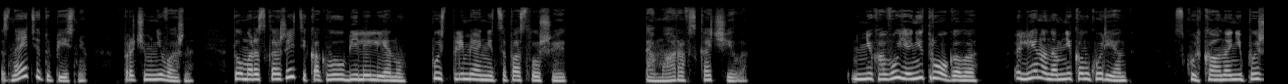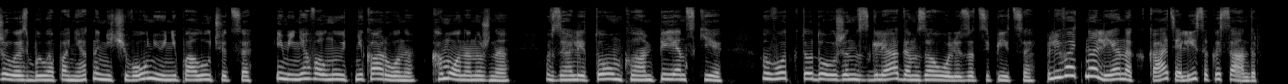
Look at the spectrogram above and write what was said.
Знаете эту песню? Впрочем, неважно. Тома, расскажите, как вы убили Лену. Пусть племянница послушает». Тамара вскочила. «Никого я не трогала. Лена нам не конкурент. Сколько она не пыжилась, было понятно, ничего у нее не получится. И меня волнует не корона. Кому она нужна? В зале Том, Клампенский. Вот кто должен взглядом за Олю зацепиться. Плевать на Ленок, Катя, Лисок и Сандр.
